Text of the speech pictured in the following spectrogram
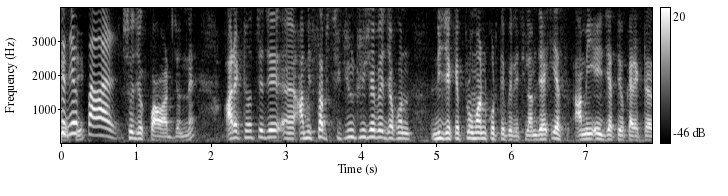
সুযোগ পাওয়ার। সুযোগ পাওয়ার জন্য। আরেকটা হচ্ছে যে আমি সাবস্টিটিউট হিসেবে যখন নিজেকে প্রমাণ করতে পেরেছিলাম যে ইয়েস আমি এই জাতীয় ক্যারেক্টার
